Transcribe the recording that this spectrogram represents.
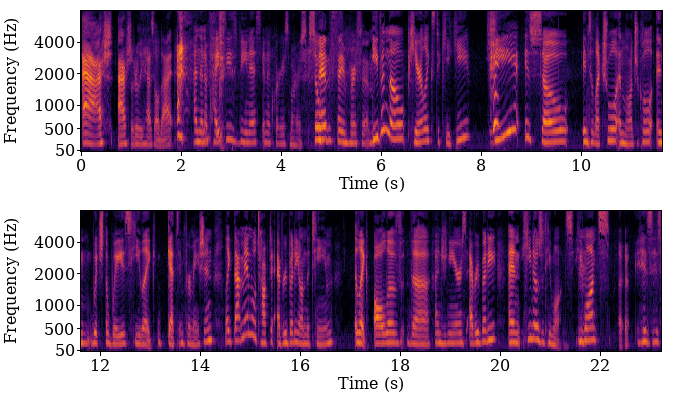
Ash. Ash literally has all that. And then a Pisces Venus and Aquarius Mars. So They're the same person. even though Pierre likes to kiki, he is so intellectual and logical in which the ways he like gets information. Like that man will talk to everybody on the team, like all of the engineers, everybody, and he knows what he wants. He wants uh, his his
